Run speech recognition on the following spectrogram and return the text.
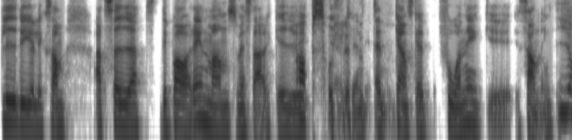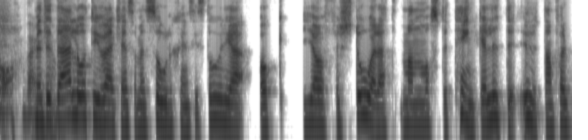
blir det ju liksom att säga att det bara är en man som är stark är ju en ganska fånig eh, sanning. Ja, verkligen. Men det där låter ju verkligen som en solskenshistoria och jag förstår att man måste tänka lite utanför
